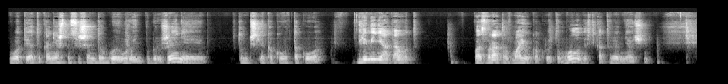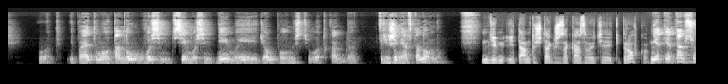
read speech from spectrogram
Вот, и это, конечно, совершенно другой уровень погружения, и в том числе какого-то такого для меня, да, вот возврата в мою какую-то молодость, которая мне очень вот. И поэтому там, ну, 7-8 дней мы идем полностью вот как бы в режиме автономном. Дим, и там точно так же заказываете экипировку? Нет, нет, там все,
